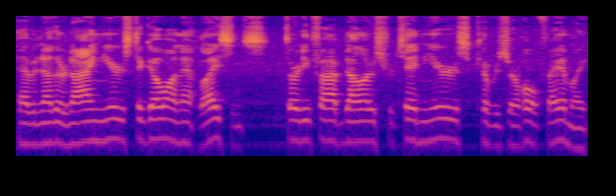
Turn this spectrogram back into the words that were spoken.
Have another nine years to go on that license. $35 for 10 years covers your whole family.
